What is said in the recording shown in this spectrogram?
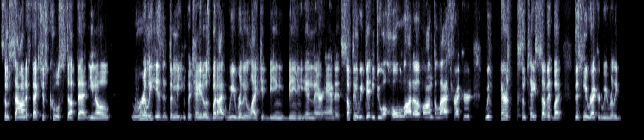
some sound effects, just cool stuff that you know really isn't the meat and potatoes, but I, we really like it being being in there, and it's something we didn't do a whole lot of on the last record. We, there's some tastes of it, but this new record we really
